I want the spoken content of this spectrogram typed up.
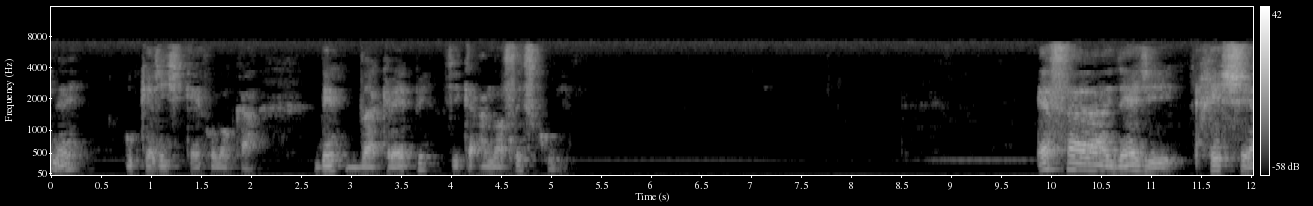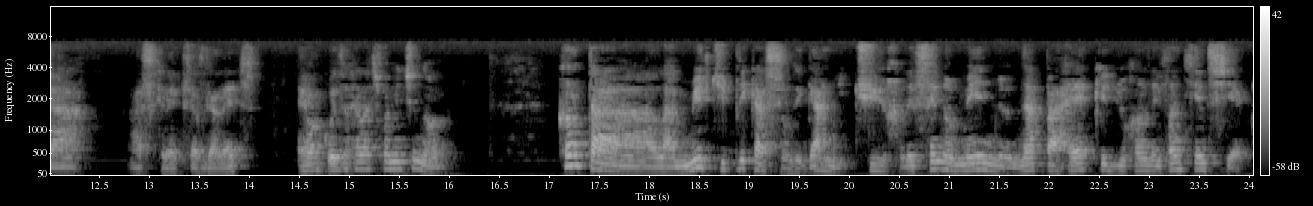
né, o que a gente quer colocar dentro da crepe fica a nossa escolha. Essa ideia de rechear as crepes e as galettes é uma coisa relativamente nova. Quant à la multiplication des garnitures, le phénomène n'apparaît que durant le XXe siècle,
